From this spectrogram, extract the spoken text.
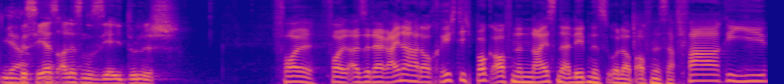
Ja. Bisher ist alles nur sehr idyllisch. Voll, voll. Also der Rainer hat auch richtig Bock auf einen niceen Erlebnisurlaub, auf eine Safari.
